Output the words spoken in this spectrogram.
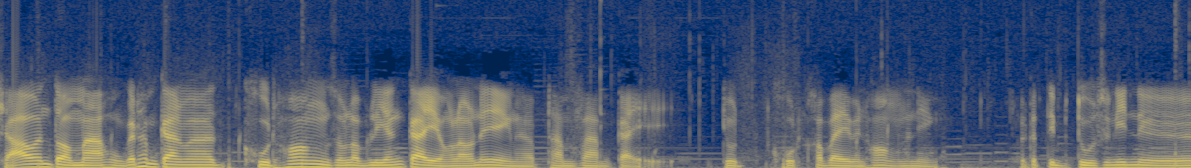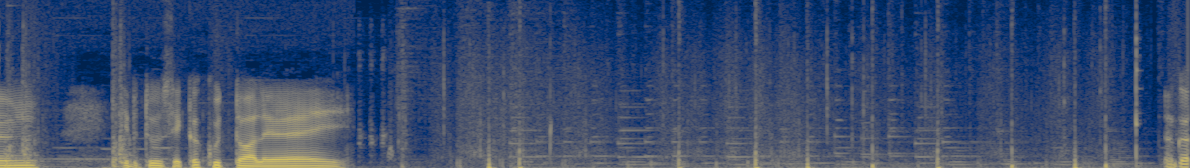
เช้าวันต่อมาผมก็ทำการมาขุดห้องสำหรับเลี้ยงไก่ของเรานั่นเองนะครับทำฟาร์มไก่จุดขุดเข้าไปเป็นห้องนั่นเอง แล้วก็ติดประตูสักนิดนึงติดประตูเสร็จก็ขุดต่อเลย แล้วก็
